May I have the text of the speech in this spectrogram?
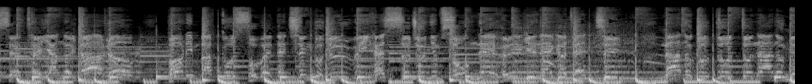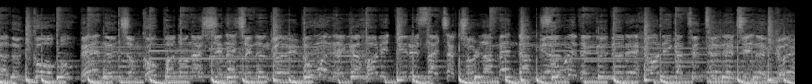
창부새 태양을 달어 버림받고 소외된 친구들 위해서 주님 손에 흘긴 내가 됐지. 나누고 또 또 나누면 웃고 배는 좀 고파도 날씬해지는 걸. 또한 내가 허리띠를 살짝 졸라맨다면 소외된 그들의 허리가 튼튼해지는 걸.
